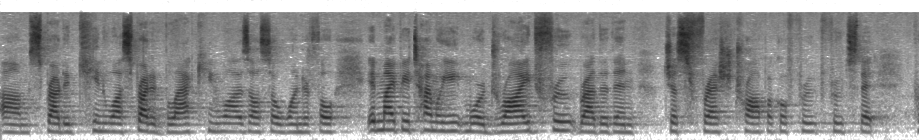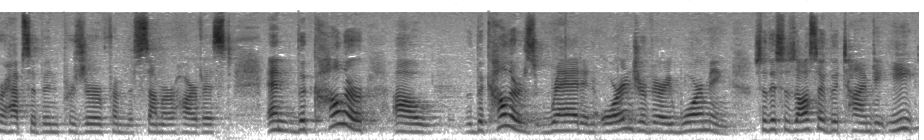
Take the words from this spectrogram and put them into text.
um, sprouted quinoa, sprouted black quinoa is also wonderful. It might be a time where you eat more dried fruit rather than just fresh tropical fruit, fruits that perhaps have been preserved from the summer harvest. And the color, uh, the colors red and orange are very warming. So this is also a good time to eat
